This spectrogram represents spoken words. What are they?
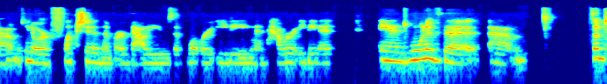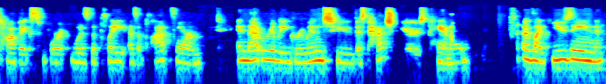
um, you know a reflection of our values of what we're eating and how we're eating it. And one of the um, subtopics for, was the plate as a platform, and that really grew into this past year's panel of like using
